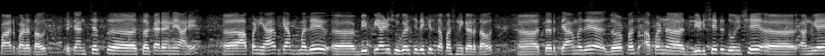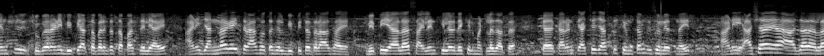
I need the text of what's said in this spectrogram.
पार पाडत आहोत ते त्यांच्याच सहकार्याने आहे. आपण ह्या कॅम्पमध्ये बी पी आणि शुगरची देखील तपासणी करत आहोत. तर त्यामध्ये जवळपास आपण दीडशे ते दोनशे अनुयायांची शुगर आणि बी पी आत्तापर्यंत तपासलेली आहे. आणि ज्यांना काही त्रास होत असेल बी पीचा त्रास आहे बी पी याला सा सायलेंट किलर देखील म्हटलं जातं. का कारण त्याचे जास्त सिमटम दिसून येत नाहीत. आणि अशा या आजाराला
